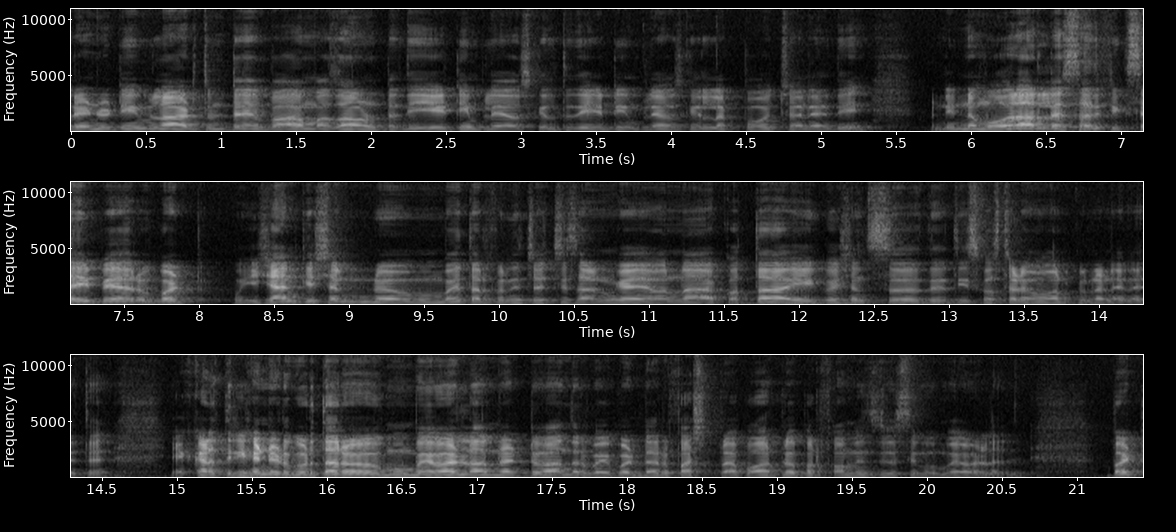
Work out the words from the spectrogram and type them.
రెండు టీంలు ఆడుతుంటే బాగా మజా ఉంటుంది. ఏ టీం ప్లే ఆఫ్స్కి వెళ్తుంది ఏ టీం ప్లే ఆఫ్స్కి వెళ్ళకపోవచ్చు అనేది. నిన్న మోరార్లెస్ అది ఫిక్స్ అయిపోయారు. బట్ ఇషాన్ కిషన్ ముంబై తరఫు నుంచి వచ్చి సడన్గా ఏమన్నా కొత్త ఈక్వేషన్స్ తీసుకొస్తాడేమో అనుకున్నాను నేనైతే. ఎక్కడ త్రీ హండ్రెడ్ కొడతారో ముంబై వాళ్ళు అన్నట్టు అందరు భయపడ్డారు. ఫస్ట్ పవర్ ప్లే పర్ఫార్మెన్స్ చూసి ముంబై వాళ్ళది. బట్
